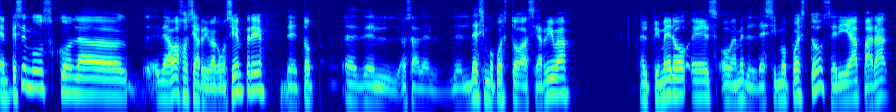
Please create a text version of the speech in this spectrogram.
Empecemos con la de abajo hacia arriba, como siempre, eh, del, décimo puesto hacia arriba. El primero es, obviamente, el décimo puesto sería para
